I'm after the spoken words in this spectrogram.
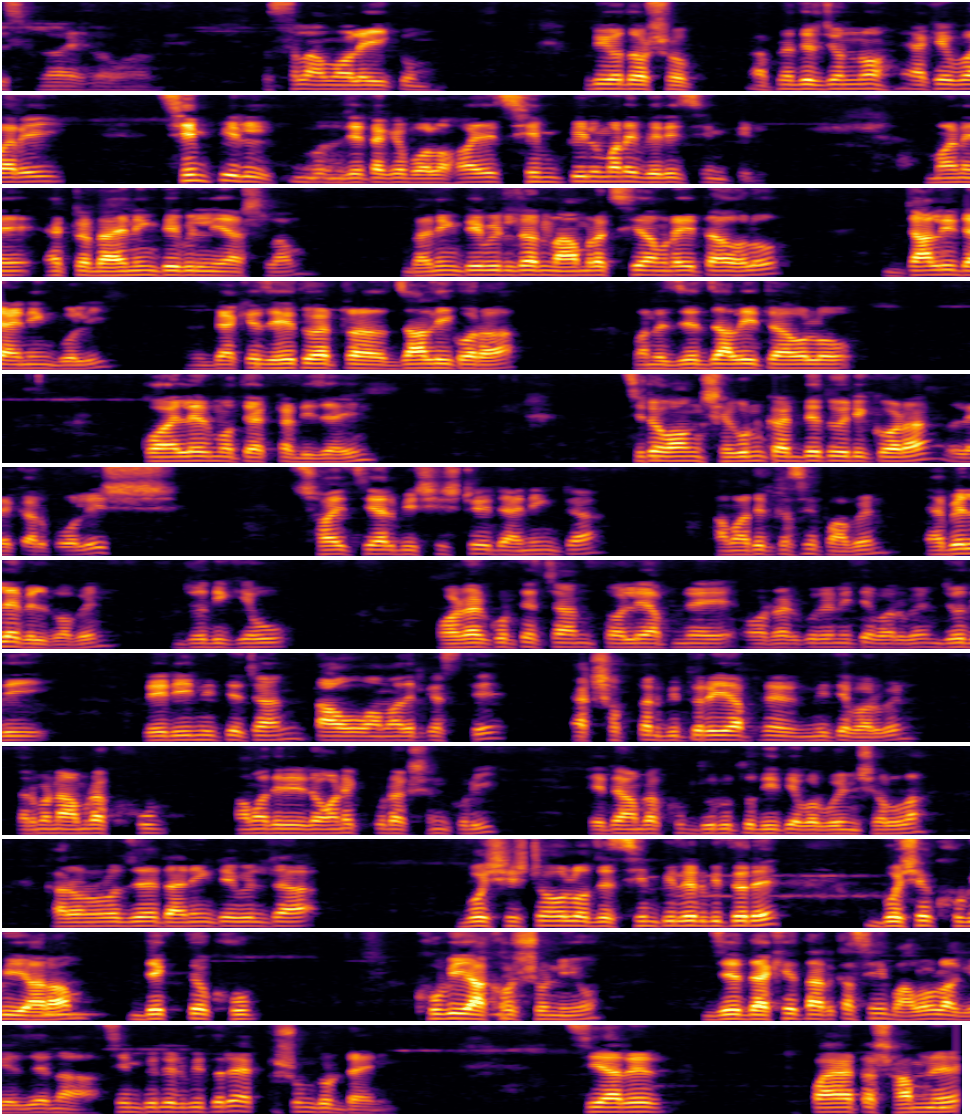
আসসালামু আলাইকুম। প্রিয় দর্শক, আপনাদের জন্য একেবারেই সিম্পল যেটাকে বলা হয়, সিম্পল মানে ভেরি সিম্পল মানে একটা ডাইনিং টেবিল নিয়ে আসলাম। ডাইনিং টেবিলটার নাম রাখছি আমরা, এটা হলো জালি ডাইনিং বলি। ব্যাকে যেহেতু একটা জালি করা মানে যে জালিটা হলো কয়েলের মতো একটা ডিজাইন। চিরগং সেগুন কাঠ দিয়ে তৈরি করা, লেকার পলিশ, ছয় চেয়ার বিশিষ্ট এই ডাইনিংটা আমাদের কাছে পাবেন, অ্যাভেলেবেল পাবেন। যদি কেউ অর্ডার করতে চান, তাহলে আপনি অর্ডার করে নিতে পারবেন। যদি রেডি নিতে চান, তাও আমাদের কাছ থেকে এক সপ্তাহের ভিতরেই আপনি নিতে পারবেন। তার মানে আমরা খুব, আমাদের এটা অনেক প্রোডাকশন করি। এটা আমরা খুব দ্রুত দিতে পারব, ইনশাল্লাহ। কারণ হলো যে ডাইনিং টেবিলটা বৈশিষ্ট্য হলো যে সিম্পলের ভিতরে বসে খুবই আরাম, দেখতেও খুব, খুবই আকর্ষণীয়। যে দেখে তার কাছেই ভালো লাগে যে না সিম্পলের ভিতরে একটা সুন্দর ডাইনিং চেয়ারের পায়াটা সামনে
